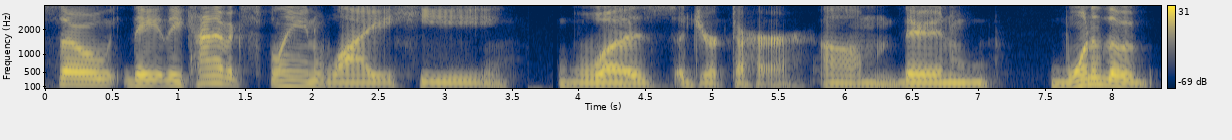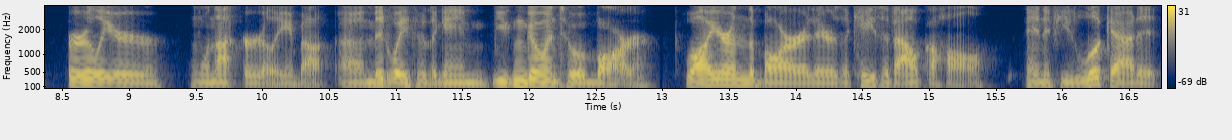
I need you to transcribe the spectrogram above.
So they they kind of explain why he was a jerk to her. Um, then one of the earlier, well, not early, about uh, midway through the game, you can go into a bar. While you're in the bar, there's a case of alcohol, and if you look at it,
